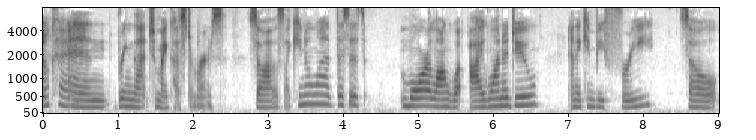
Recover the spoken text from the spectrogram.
Okay. and bring that to my customers. So I was like, you know what? This is more along what I want to do, and I can be free. So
